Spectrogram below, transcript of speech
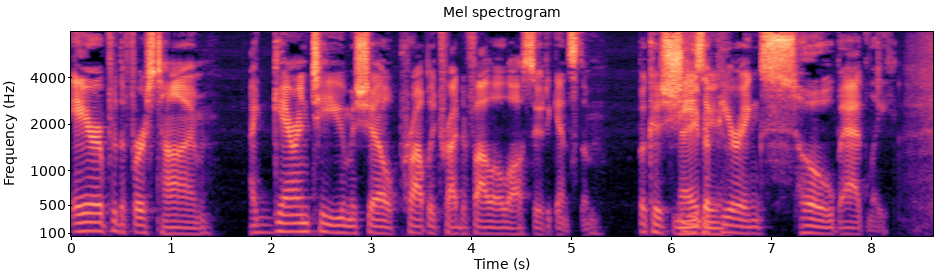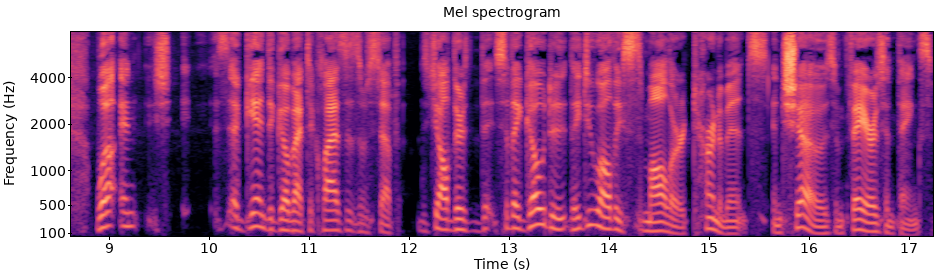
aired for the first time, I guarantee you Michelle probably tried to file a lawsuit against them because she's Maybe. appearing so badly. Well, and sh- again, to go back to classism stuff, y'all. There's th- so they go to they do all these smaller tournaments and shows and fairs and things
